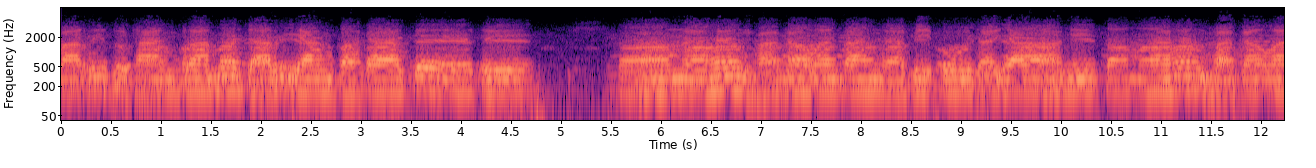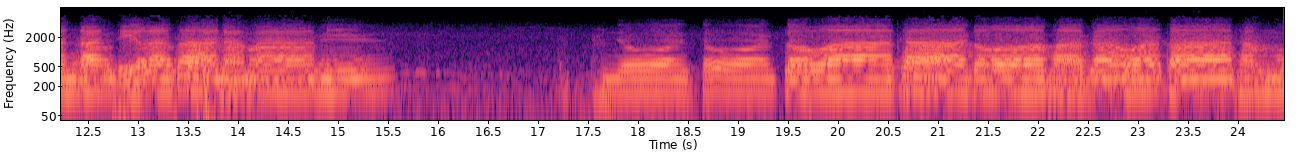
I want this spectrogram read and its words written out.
ปาริสุทธังพระมจาริยังปกาเสติธรรมังภะคะวันตังอภิปูชยามิสมังภะคะวันตังติรสานามามิ โยโสสวาคาโตภะคะวะตาธรรมโม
